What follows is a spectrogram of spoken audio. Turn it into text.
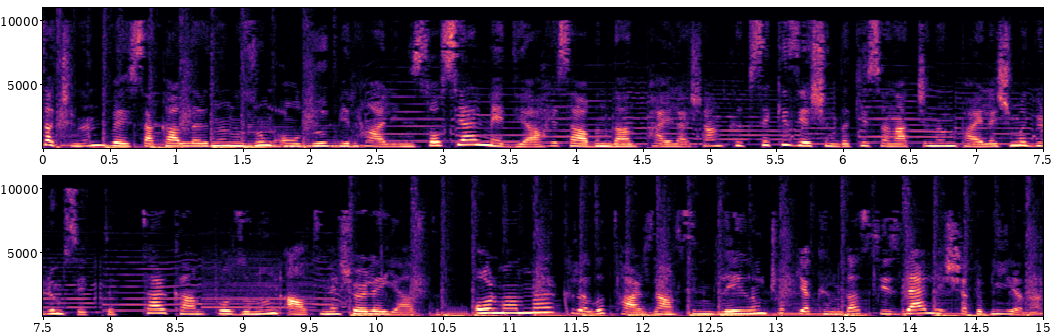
Saçının ve sakallarının uzun olduğu bir halini sosyal medya hesabından paylaşan 48 yaşındaki sanatçının paylaşımı gülümsetti. Tarkan pozunun altına şöyle yazdı. Ormanlar Kralı Tarzan simleyim çok yakında sizlerle şaka bir yana,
